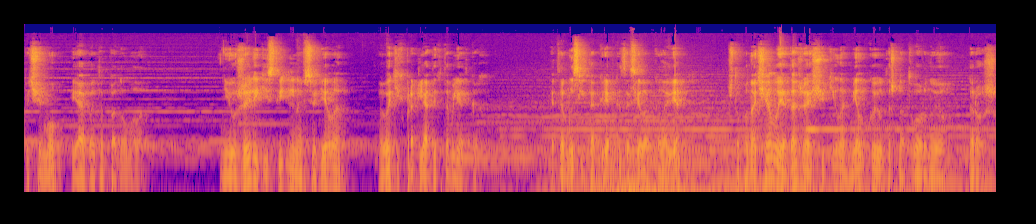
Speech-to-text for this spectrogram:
почему я об этом подумала. Неужели действительно все дело в этих проклятых таблетках? Эта мысль так крепко засела в голове, что поначалу я даже ощутила мелкую тошнотворную дрожь.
